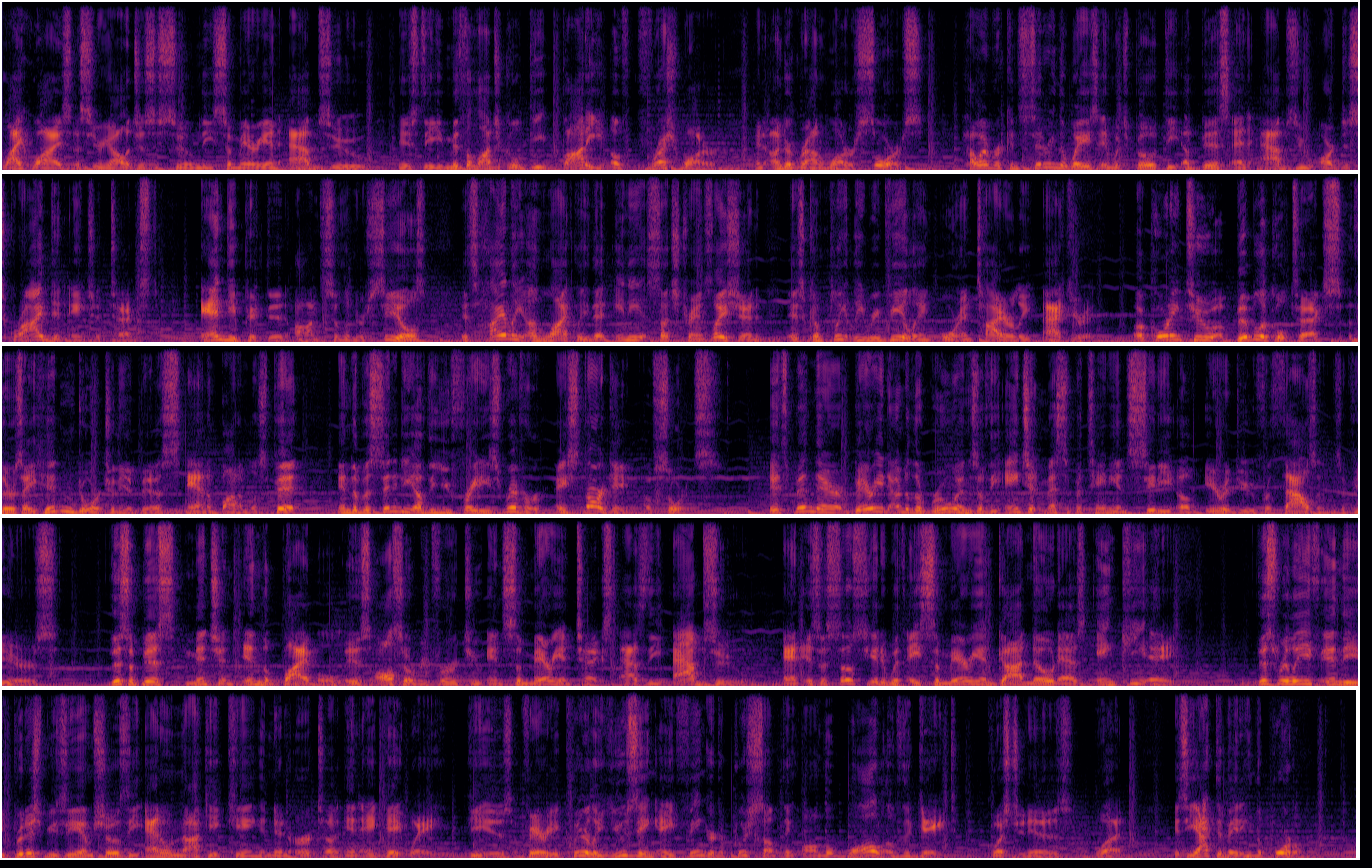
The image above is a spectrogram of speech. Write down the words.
Likewise, Assyriologists assume the Sumerian Abzu is the mythological deep body of fresh water, an underground water source. However, considering the ways in which both the Abyss and Abzu are described in ancient texts and depicted on cylinder seals, it's highly unlikely that any such translation is completely revealing or entirely accurate. According to biblical texts, there's a hidden door to the abyss and a bottomless pit in the vicinity of the Euphrates River, a stargate of sorts. It's been there buried under the ruins of the ancient Mesopotamian city of Eridu for thousands of years. This abyss mentioned in the Bible is also referred to in Sumerian text as the Abzu and is associated with a Sumerian god known as Enki. This relief in the British Museum shows the Anunnaki king Ninurta in a gateway. He is very clearly using a finger to push something on the wall of the gate. Question is, what? Is he activating the portal?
